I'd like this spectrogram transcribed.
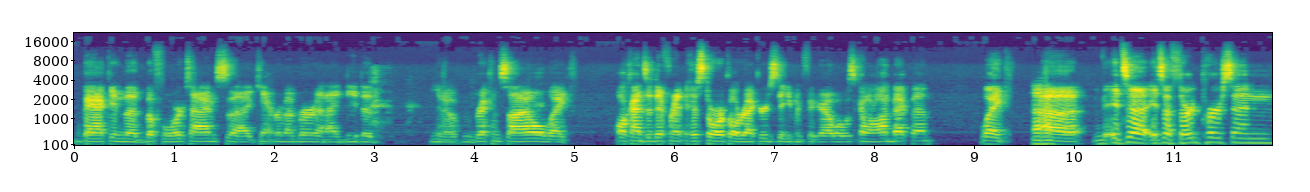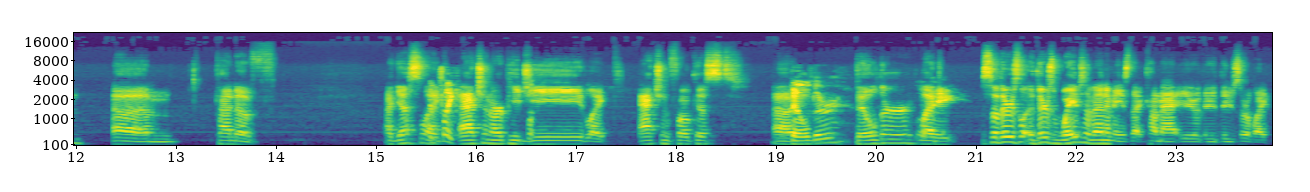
back in the before times that I can't remember, and I need to, you know, reconcile like all kinds of different historical records to even figure out what was going on back then. Like Uh-huh. uh, it's a it's a third person um, kind of, I guess like, like- action RPG, like action focused uh, Builder, builder. Like, like so, there's there's waves of enemies that come at you. They- These are like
